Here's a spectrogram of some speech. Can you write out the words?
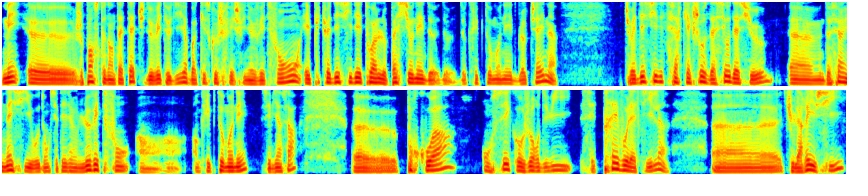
mais euh, je pense que dans ta tête, tu devais te dire, bah, qu'est-ce que je fais? Je fais une levée de fonds. Et puis tu as décidé, toi, le passionné de, crypto-monnaie et de blockchain, tu as décidé de faire quelque chose d'assez audacieux, euh, de faire une ICO, donc c'est-à-dire une levée de fonds en, crypto-monnaie, c'est bien ça. Euh, pourquoi? On sait qu'aujourd'hui, c'est très volatile. Tu l'as réussi.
